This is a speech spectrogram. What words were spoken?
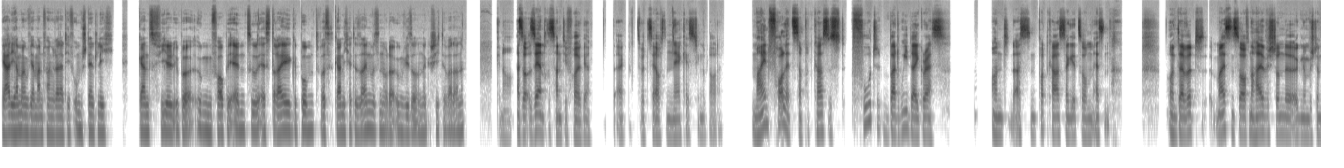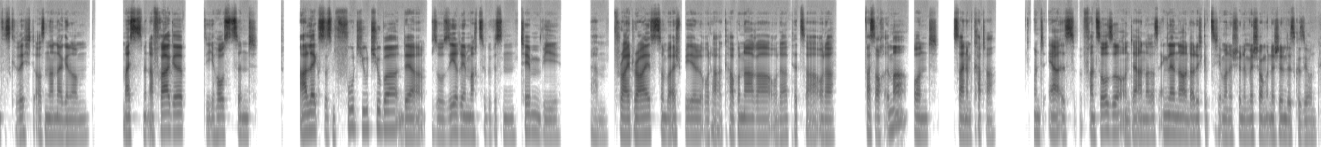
Ja, die haben irgendwie am Anfang relativ umständlich ganz viel über irgendein VPN zu S3 gepumpt, was gar nicht hätte sein müssen oder irgendwie so eine Geschichte war da, ne? Genau, also sehr interessant die Folge. Da wird sehr auf dem Nähkästchen geplaudert. Mein vorletzter Podcast ist Food But We Digress. Und das ist ein Podcast, da geht es um Essen. Und da wird meistens so auf eine halbe Stunde irgendein bestimmtes Gericht auseinandergenommen. Meistens mit einer Frage. Die Hosts sind Alex, das ist ein Food-YouTuber, der so Serien macht zu gewissen Themen wie ähm, Fried Rice zum Beispiel oder Carbonara oder Pizza oder was auch immer und seinem Cutter. Und er ist Franzose und der andere ist Engländer und dadurch gibt es sich immer eine schöne Mischung und eine schöne Diskussion.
